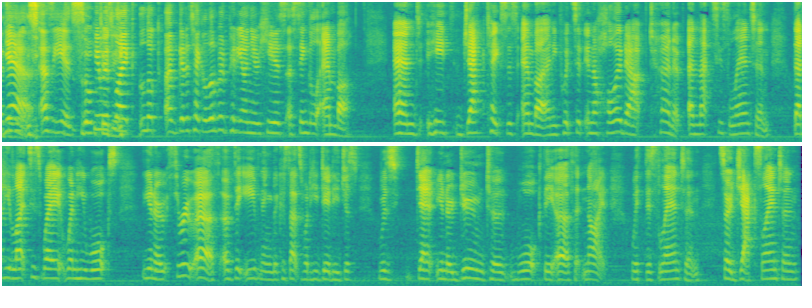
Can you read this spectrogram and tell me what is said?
as yeah, he is. as he is. So he was like, "Look, I'm going to take a little bit of pity on you. Here's a single ember." And he Jack takes this ember and he puts it in a hollowed out turnip and that's his lantern that he lights his way when he walks, you know, through earth of the evening because that's what he did. He just was de- you know doomed to walk the earth at night with this lantern. So Jack's lantern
